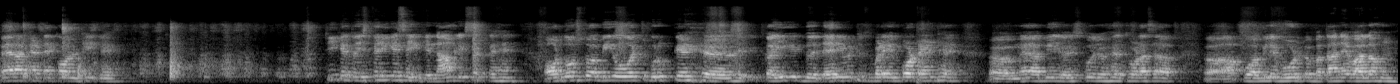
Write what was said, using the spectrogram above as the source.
पैरा कैटेकॉल ठीक है। ठीक है तो इस तरीके से इनके नाम लिख सकते हैं। और दोस्तों, अभी ओ OH ग्रुप के कई डेरिवेटिव्स बड़े इंपॉर्टेंट है। मैं अभी इसको जो है थोड़ा सा आपको अगले बोर्ड पे बताने वाला हूँ।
